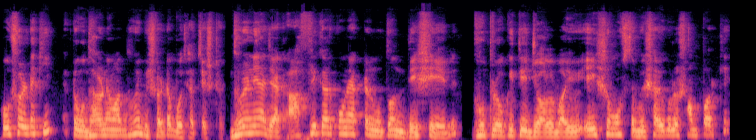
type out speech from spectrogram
কৌশলটা কি? একটা উদাহরণের মাধ্যমে বিষয়টা বোঝার চেষ্টা ধরে নেওয়া যাক, আফ্রিকার কোনো একটা নতুন দেশের ভূপ্রকৃতি, জলবায়ু, এই সমস্ত বিষয়গুলো সম্পর্কে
